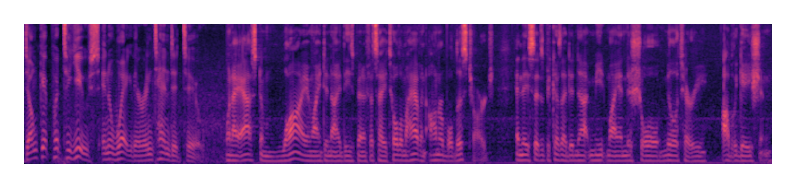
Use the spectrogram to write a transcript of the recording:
don't get put to use in a way they're intended to. When I asked them why am I denied these benefits, I told them I have an honorable discharge. And they said it's because I did not meet my initial military obligation.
